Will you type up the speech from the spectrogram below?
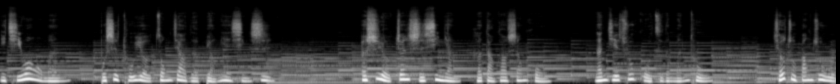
你期望我们不是徒有宗教的表面形式，而是有真实信仰和祷告生活，能结出果子的门徒。求主帮助我，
